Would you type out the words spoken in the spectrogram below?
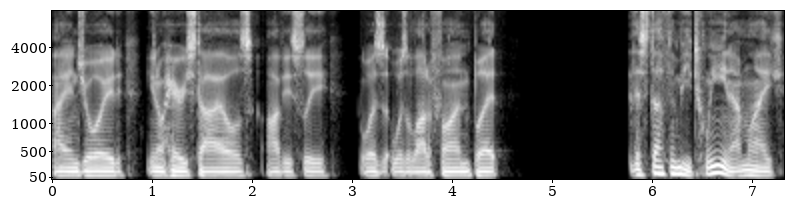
I enjoyed, you know, Harry Styles. Obviously, was was a lot of fun, but the stuff in between, I'm like,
